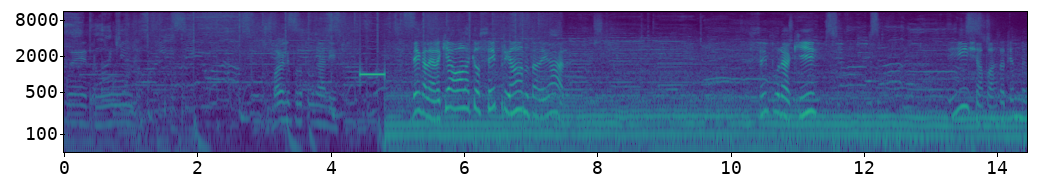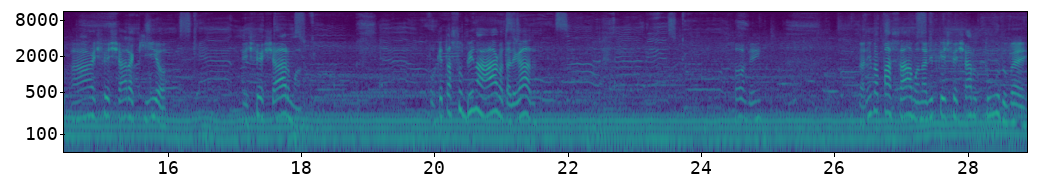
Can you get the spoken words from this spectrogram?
Tu é doido. Bora ali pro outro lugar ali. Bem, galera, aqui é a orla que eu sempre ando, tá ligado? Sempre por aqui. Ixi, rapaz, tá tendo. Ah, eles fecharam aqui, ó. Eles fecharam, mano. Porque tá subindo a água, tá ligado? Só vem. Não dá nem pra passar, mano, ali porque eles fecharam tudo, velho.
